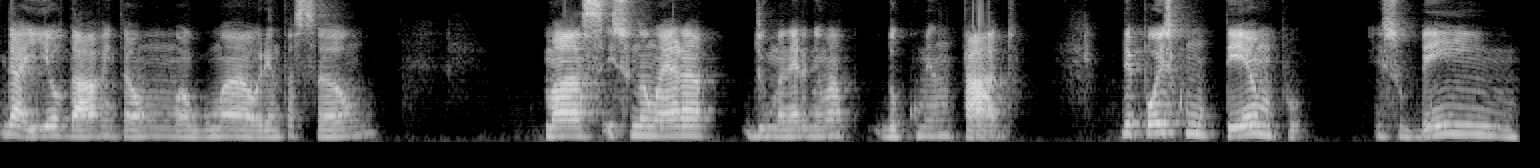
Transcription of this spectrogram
daí eu dava então alguma orientação, mas isso não era de maneira nenhuma documentado. Depois, com o tempo, isso bem.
